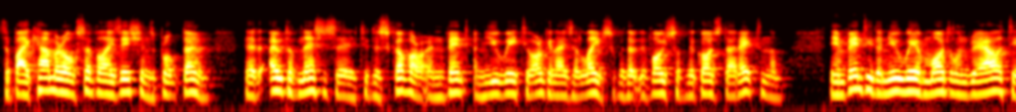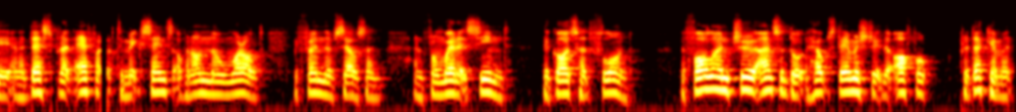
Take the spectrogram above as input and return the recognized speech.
as the bicameral civilizations broke down, they had out of necessity to discover or invent a new way to organize their lives without the voice of the gods directing them. They invented a new way of modelling reality in a desperate effort to make sense of an unknown world they found themselves in, and from where it seemed the gods had flown. The following true anecdote helps demonstrate the awful predicament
